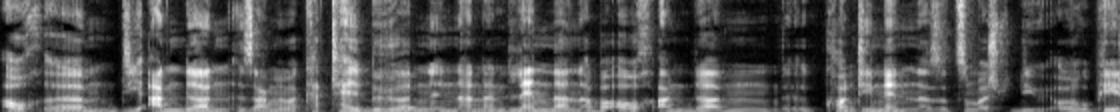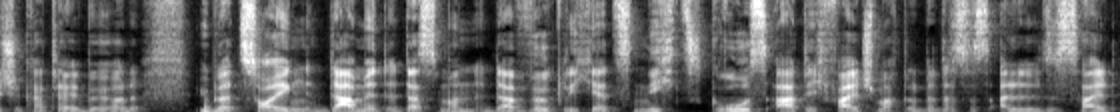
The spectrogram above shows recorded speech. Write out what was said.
auch ähm, die anderen, sagen wir mal, Kartellbehörden in anderen Ländern, aber auch anderen äh, Kontinenten, also zum Beispiel die Europäische Kartellbehörde, überzeugen damit, dass man da wirklich jetzt nichts großartig falsch macht oder dass das alles halt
